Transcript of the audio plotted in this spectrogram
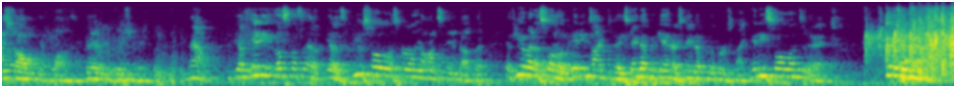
I saw and was very appreciative. Now, if you have any, let's, let's uh, yes, a few soloists early on stand up, but if you have had a solo any time today, stand up again or stand up for the first time. Any solo today, give a big round.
